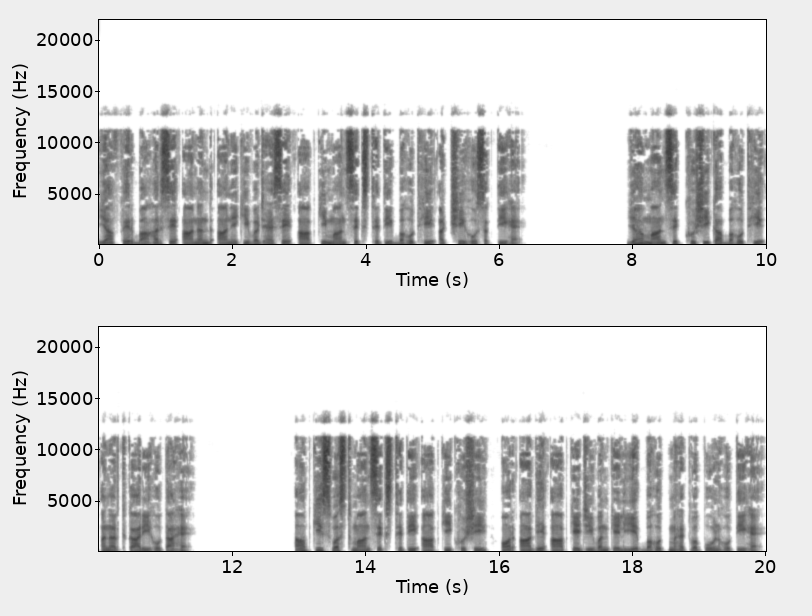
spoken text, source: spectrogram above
या फिर बाहर से आनंद आने की वजह से आपकी मानसिक स्थिति बहुत ही अच्छी हो सकती है। यह मानसिक खुशी का बहुत ही अनर्थकारी होता है। आपकी स्वस्थ मानसिक स्थिति आपकी खुशी और आगे आपके जीवन के लिए बहुत महत्वपूर्ण होती है।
